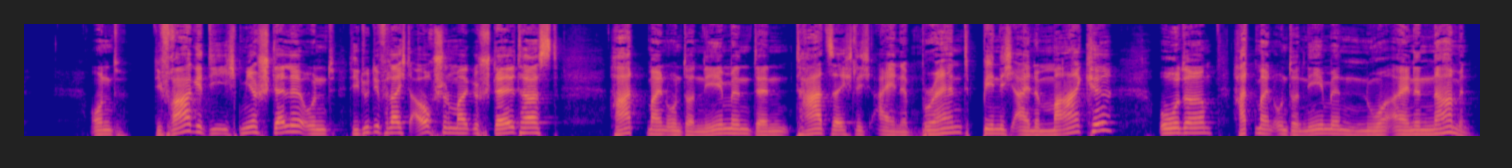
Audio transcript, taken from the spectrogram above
Und die Frage, die ich mir stelle und die du dir vielleicht auch schon mal gestellt hast, hat mein Unternehmen denn tatsächlich eine Brand? Bin ich eine Marke? Oder hat mein Unternehmen nur einen Namen?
